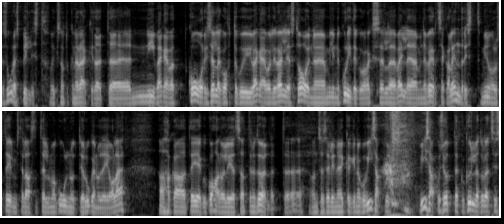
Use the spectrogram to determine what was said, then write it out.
ja suurest pildist võiks natukene rääkida, et äh, nii vägevat koori selle kohta, kui vägev oli Rally Estonia ja milline kuritegu oleks selle väljajäämine WRC kalendrist, minu arust eelmistel aastatel ma kuulnud ja lugenud ei ole aga teie kui kohalolijad saate nüüd öelda, et äh, on see selline ikkagi nagu viisakus, viisakus jutt, et kui külla tuled, siis,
